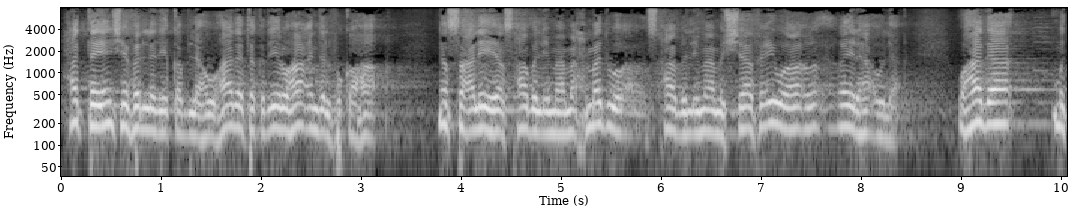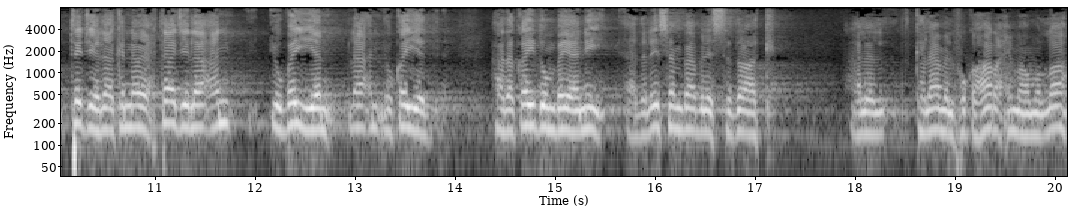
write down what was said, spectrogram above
حتى ينشف الذي قبله. هذا تقديرها عند الفقهاء. نص عليه أصحاب الإمام أحمد وأصحاب الإمام الشافعي وغير هؤلاء. وهذا متجه لكنه يحتاج إلى أن يبين لا أن يقيد. هذا قيد بياني. هذا ليس من باب الاستدراك. على كلام الفقهاء رحمهم الله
